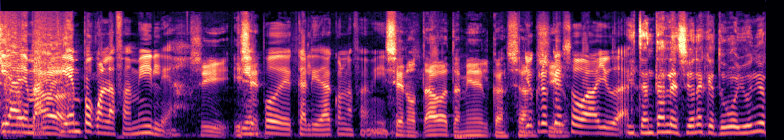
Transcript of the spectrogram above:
y Y además notaba- tiempo con la familia. Sí, y se, tiempo de calidad con la familia. se notaba también el cansancio. Yo creo que eso va a ayudar. Y tantas lesiones que tuvo Junior.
